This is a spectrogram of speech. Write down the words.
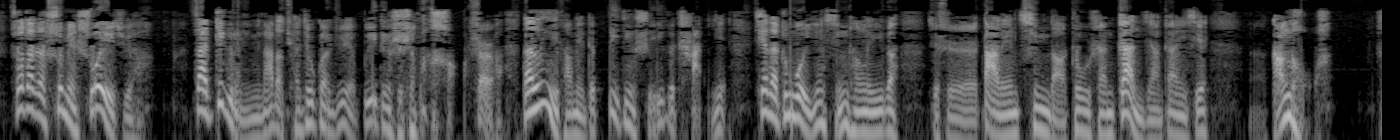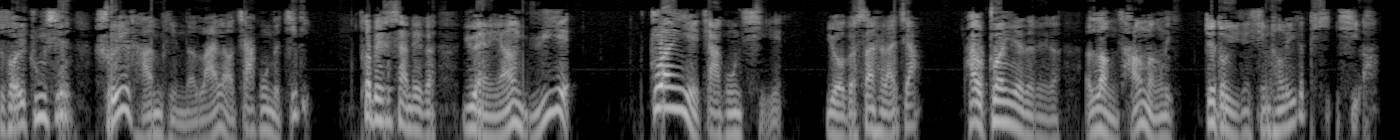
说到这，顺便说一句哈，在这个领域拿到全球冠军也不一定是什么好事儿哈。但另一方面，这毕竟是一个产业。现在中国已经形成了一个，就是大连、青岛、舟山、湛江这样一些呃港口吧，是作为中心水产品的来料加工的基地。特别是像这个远洋渔业专业加工企业，有个三十来家，还有专业的这个冷藏能力。这都已经形成了一个体系啊，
